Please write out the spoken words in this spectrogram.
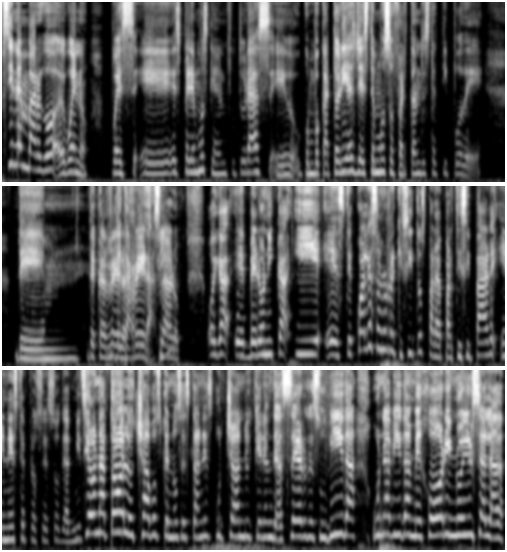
Sin embargo, eh, bueno, pues eh, esperemos que en futuras eh, convocatorias ya estemos ofertando este tipo de de, mm, de carreras. carreras claro. Oiga, eh, Verónica, ¿y este cuáles son los requisitos para participar en este proceso de admisión a todos los chavos que nos están escuchando y quieren de hacer de su vida una vida mejor y no irse a la,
